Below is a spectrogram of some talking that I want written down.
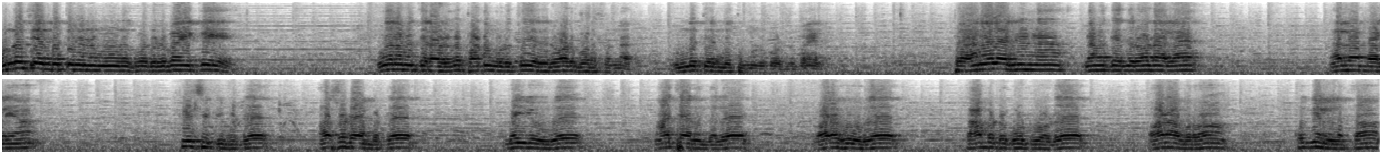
முன்னூத்தி எண்பத்தி மூணு கோடி ரூபாய்க்கு முதலமைச்சர் அவர்கள் பணம் கொடுத்து ரோடு போட சொன்னார். முன்னூத்தி எண்பத்தி மூணு கோடி ரூபாயில் இப்போ அதனால என்னன்னா நமக்கு இந்த ரோடால நல்லாம்பாளையம் கீழ்செட்டிப்பட்டு அரசுடையாம்பட்டு மையூர் நாச்சானந்தல் வரகூர் காம்பட்டு கூட்டு ரோடு வானாபுரம் குங்கில் நிலத்தம்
